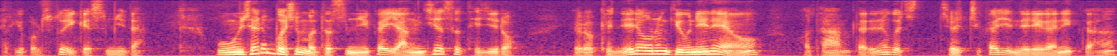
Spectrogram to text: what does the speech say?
이렇게 볼 수도 있겠습니다. 운세는 보시면 어떻습니까? 양지에서 태지로 이렇게 내려오는 기운이네요. 어, 다음 달에는 그 절지까지 내려가니까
